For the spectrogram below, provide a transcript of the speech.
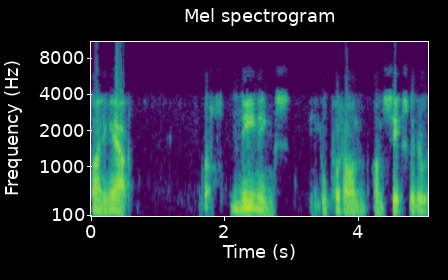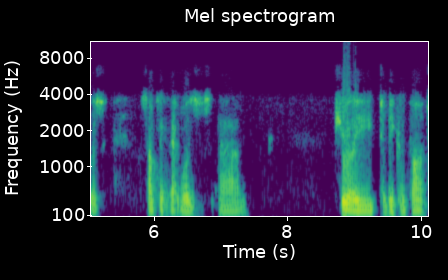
finding out. What meanings people put on, on sex, whether it was something that was um, purely to be confined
